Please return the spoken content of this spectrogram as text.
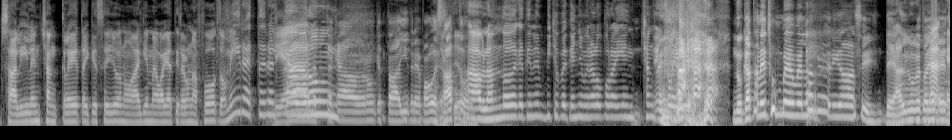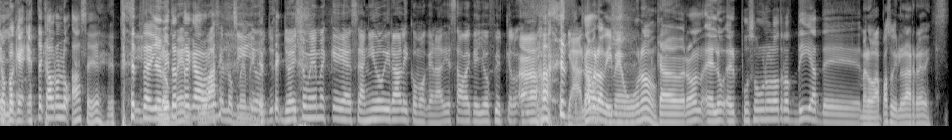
salir en chancleta y qué sé yo, no alguien me vaya a tirar una foto. Mira, este era el Diablo, cabrón. Este cabrón que estaba allí trepado, exacto. Entiendo. Hablando de que tiene el bicho pequeño, míralo por ahí en chancleta. ¿Nunca te han hecho un meme en la nada así? De algo que tú hayas Nah, hecho. el- Porque este cabrón lo hace, ¿eh? Este, Sí. este- yo he visto a memes, este cabrón. los Sí, memes. yo, yo- yo he hecho memes que se han ido virales y como que nadie sabe que yo fui el que lo Ajá, este no, cabrón. pero dime uno. Cabrón, él, él puso uno los otros días de... Me lo va para subirlo a las redes.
